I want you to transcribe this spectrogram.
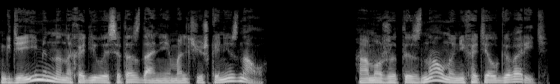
Где именно находилось это здание, мальчишка не знал. А может и знал, но не хотел говорить.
